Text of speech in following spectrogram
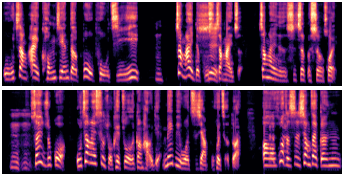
无障碍空间的不普及。嗯，障碍的不是是障碍者，障碍的是这个社会。嗯嗯所以，如果无障碍厕所可以做得更好一点，maybe 我指甲不会折断。哦，或者是像在跟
